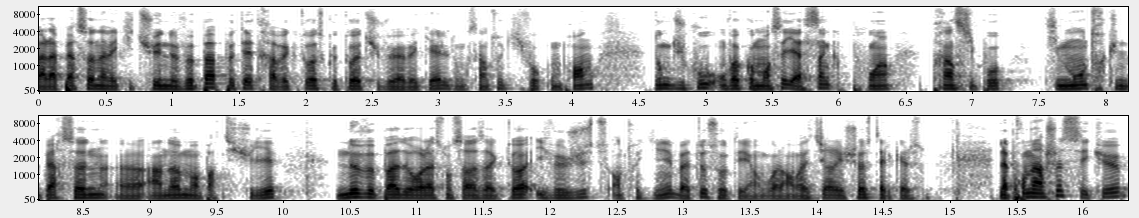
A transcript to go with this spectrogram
bah, la personne avec qui tu es ne veut pas peut-être avec toi ce que toi tu veux avec elle. Donc c'est un truc qu'il faut comprendre. Donc du coup, on va commencer. Il y a cinq points principaux qui montrent qu'une personne, euh, un homme en particulier, ne veut pas de relation sérieuse avec toi. Il veut juste, entre guillemets, bah, te sauter. Hein. Voilà, on va se dire les choses telles qu'elles sont. La première chose, c'est que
